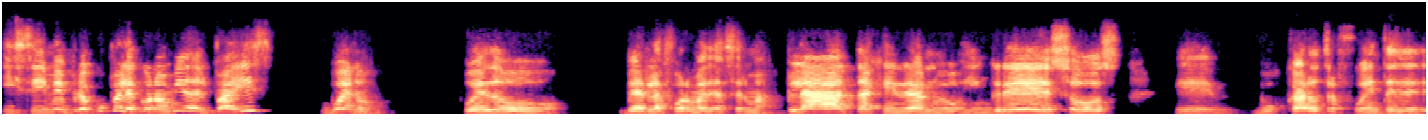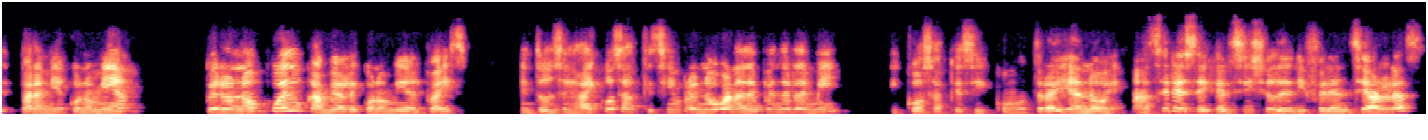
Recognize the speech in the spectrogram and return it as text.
Y si me preocupa la economía del país, bueno, puedo ver la forma de hacer más plata, generar nuevos ingresos, eh, buscar otras fuentes para mi economía, pero no puedo cambiar la economía del país. Entonces hay cosas que siempre no van a depender de mí y cosas que sí, como traía Noé, hacer ese ejercicio de diferenciarlas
